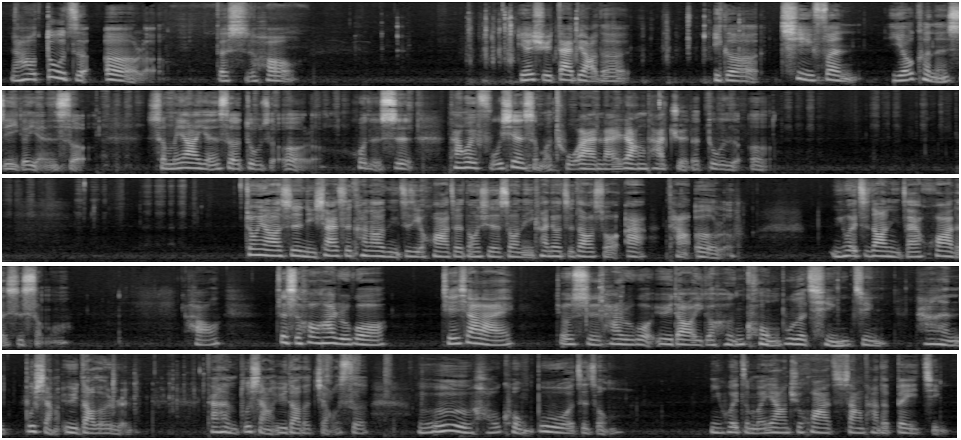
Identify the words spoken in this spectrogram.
然后肚子饿了的时候，也许代表的。一个气氛也有可能是一个颜色，什么样颜色肚子饿了，或者是它会浮现什么图案来让他觉得肚子饿。重要的是，你下一次看到你自己画这东西的时候，你一看就知道说啊，他饿了。你会知道你在画的是什么。好，这时候他如果接下来。就是他如果遇到一个很恐怖的情境，他很不想遇到的人，他很不想遇到的角色，哦，好恐怖哦！这种你会怎么样去画上他的背景？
